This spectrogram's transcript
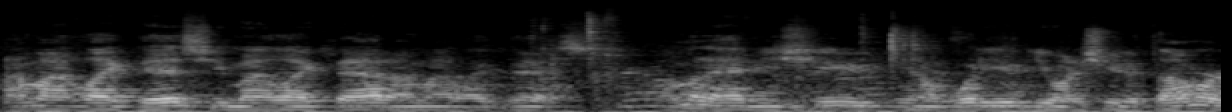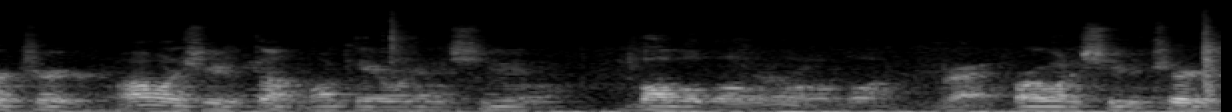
I might like this, you might like that, I might like this. I'm gonna have you shoot. You know, what do you? You want to shoot a thumb or a trigger? I want to shoot a thumb. Okay, we're gonna shoot blah blah blah blah blah blah. Right. Or I want to shoot a trigger.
